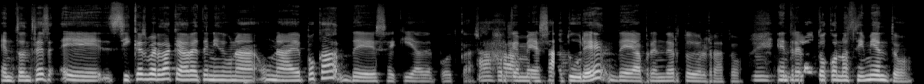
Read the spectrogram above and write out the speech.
Entonces, eh, sí que es verdad que ahora he tenido una, una época de sequía de podcast, porque me saturé de aprender todo el rato. Entre el autoconocimiento,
